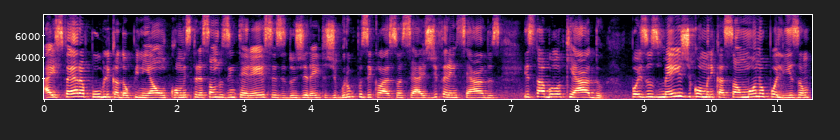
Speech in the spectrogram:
A esfera pública da opinião, como expressão dos interesses e dos direitos de grupos e classes sociais diferenciados, está bloqueado, pois os meios de comunicação monopolizam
